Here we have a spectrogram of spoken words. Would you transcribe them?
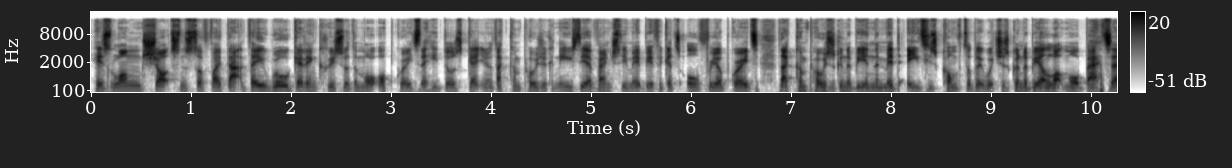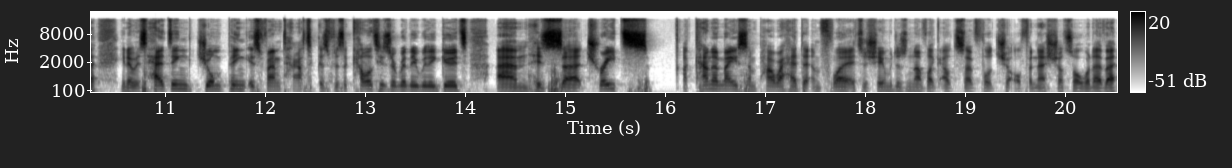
his long shots and stuff like that, they will get increased with the more upgrades that he does get. You know, that composure can easily eventually, maybe if it gets all three upgrades, that composure is going to be in the mid 80s comfortably, which is going to be a lot more better. You know, his heading, jumping is fantastic. His physicalities are really, really good. Um, his uh, traits a kind of nice and power header and flair. It's a shame he doesn't have like outside foot shot or finesse shots or whatever.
